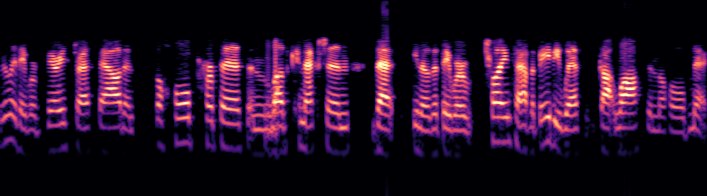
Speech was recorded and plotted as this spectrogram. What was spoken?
really they were very stressed out and the whole purpose and love connection that, you know, that they were trying to have a baby with got lost in the whole mix.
